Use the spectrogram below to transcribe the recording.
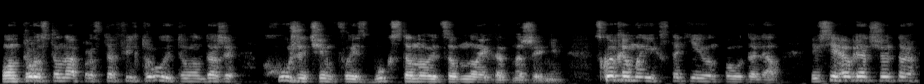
Он просто-напросто фильтрует, и он даже хуже, чем Facebook становится в многих отношениях. Сколько моих статей он поудалял. И все говорят, что это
